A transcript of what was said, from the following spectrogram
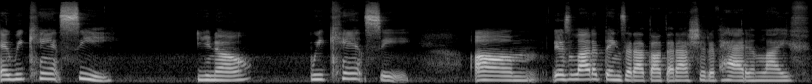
And we can't see, you know? We can't see. Um, there's a lot of things that I thought that I should have had in life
